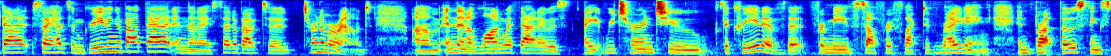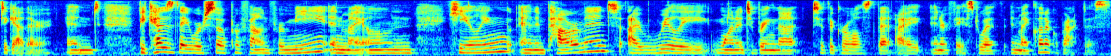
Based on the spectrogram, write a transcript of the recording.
that, so I had some grieving about that, and then I set about to turn them around. Um, and then along with that, I was, I returned to the creative, the, for me, self-reflective writing, and brought those things together. And because they were so profound for me in my own healing and empowerment, I really wanted to bring that to the girls that I interfaced with in my clinical practice.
